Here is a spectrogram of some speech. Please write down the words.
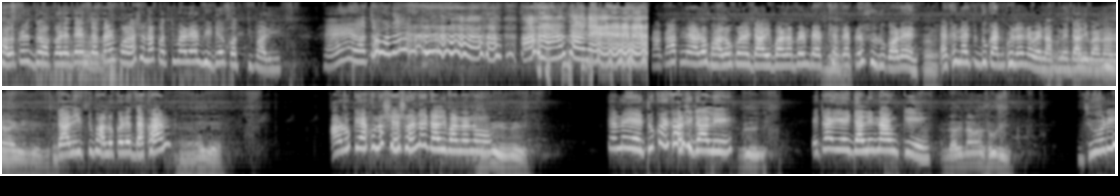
ভালো করে দোয়া করে দেন যাতে আমি পড়াশোনা করতে পারি আর ভিডিও করতে পারি। হ্যাঁ কাকা আপনি আরও ভালো করে ডালি বানাবেন ব্যবসা ট্যাবসা শুরু করেন। হ্যাঁ। এখানে একটা দোকান খুলে নেবেন আপনি ডালি বানানোর। ডালি একটু ভালো করে দেখান। হ্যাঁ এই যে আরও কি এখনও শেষ হয় না ডালি বানানো। কেন এইটুকুই খালি ডালি? এটা এই ডালির নাম কি? গাড়ির নাম ঝুড়ি। ঝুড়ি?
